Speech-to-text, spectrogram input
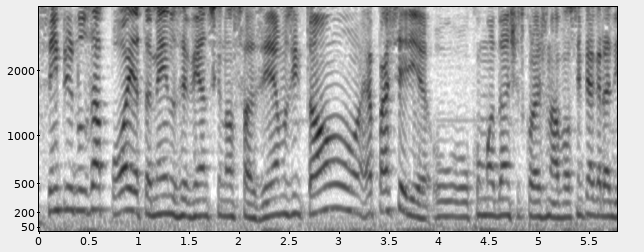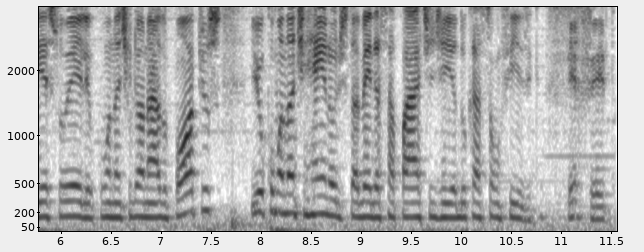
sempre nos apoia também nos eventos que nós fazemos, então é parceria. O, o, comandante do Colégio Naval, sempre agradeço ele, o comandante Leonardo Pópios e o comandante Reynolds também dessa parte de educação física. Perfeito.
